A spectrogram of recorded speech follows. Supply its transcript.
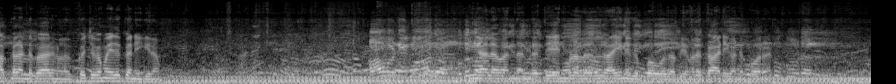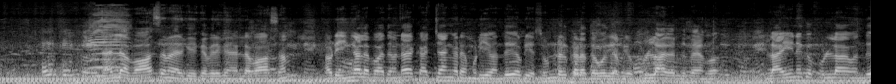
ஆக்கலாண்டு பாருங்களேன். கொஞ்சமாக இதுக்கு நிற்கிறோம் இங்கால வந்து அந்த தேன் குழல் லைனுக்கு போகுது அப்படி நம்மளை காடி கொண்டு போகிறேன் நல்ல வாசனை இருக்கு கவிருக்கு நல்ல வாசம். அப்படி இங்கால பார்த்தோம்னா கச்சாங்கடை முடிய வந்து அப்படியே சுண்டல் கடை தொகுதி அப்படியே ஃபுல்லாக இருந்து பாருங்க. லைனுக்கு ஃபுல்லாக வந்து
